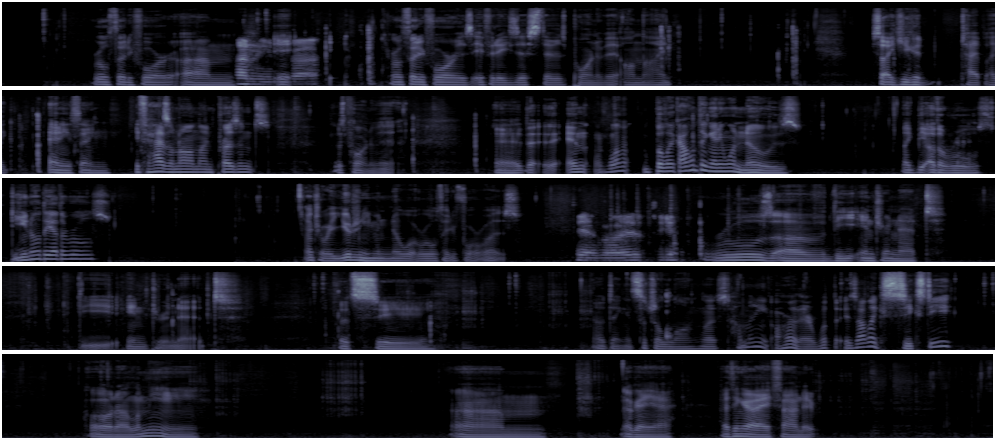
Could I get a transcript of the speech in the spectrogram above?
Rule 34. Um, I don't even. It- uh, Rule 34 is if it exists, there's porn of it online. So, like, you could type, like, anything. If it has an online presence, there's porn of it. Uh, th- and, but, like, I don't think anyone knows, like, the other rules. Do you know the other rules? Actually, wait, you didn't even know what Rule 34 was. yeah, bro. Yeah. Rules of the internet. The internet. Let's see. Oh dang, it's such a long list. How many are there? What the, is that like 60? Hold on, let me Um Okay, yeah. I think I found it.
